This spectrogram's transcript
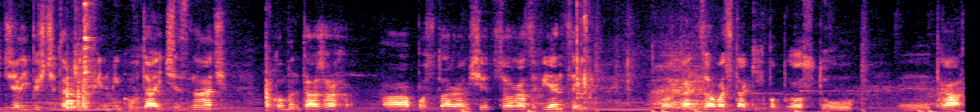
chcielibyście takich filmików, dajcie znać w komentarzach, a postaram się coraz więcej organizować takich po prostu y, prac.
